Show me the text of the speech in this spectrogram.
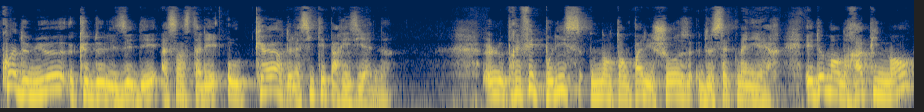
quoi de mieux que de les aider à s'installer au cœur de la cité parisienne? Le préfet de police n'entend pas les choses de cette manière et demande rapidement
